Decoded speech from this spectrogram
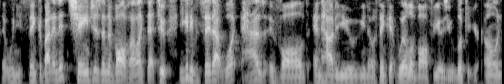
That when you think about it, and it changes and evolves. I like that too. You could even say that what has evolved and how do you, you know, think it will evolve for you as you look at your own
